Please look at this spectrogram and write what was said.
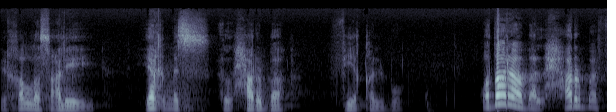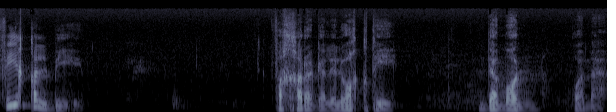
يخلص عليه يغمس الحربه في قلبه. وضرب الحرب في قلبه فخرج للوقت دم وماء.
